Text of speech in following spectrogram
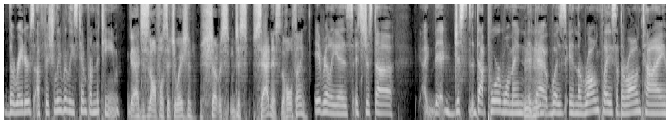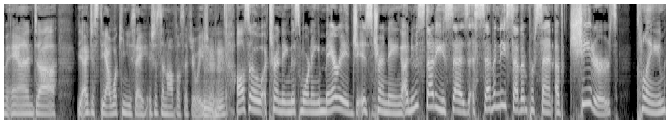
the Raiders officially released him from the team. Yeah, just an awful situation. Just sadness, the whole thing. It really is. It's just uh just that poor woman that was in the wrong place at the wrong time and uh yeah, I just yeah, what can you say? It's just an awful situation. Also trending this morning, marriage is trending. A new study says 77% of cheaters claim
